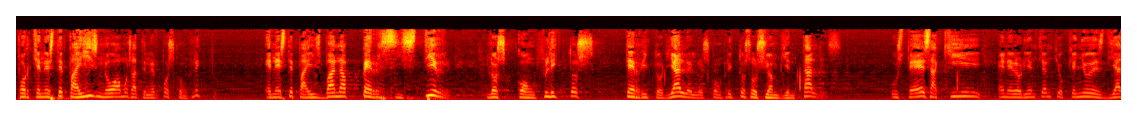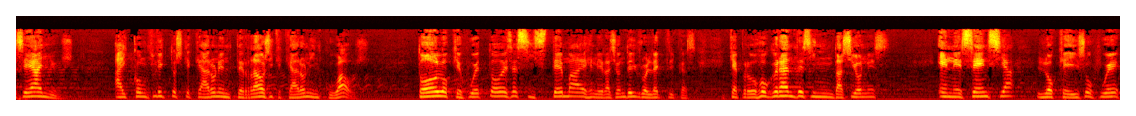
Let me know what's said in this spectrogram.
porque en este país no vamos a tener posconflicto, en este país van a persistir los conflictos territoriales, los conflictos socioambientales. Ustedes aquí en el oriente antioqueño desde hace años hay conflictos que quedaron enterrados y que quedaron incubados. Todo lo que fue todo ese sistema de generación de hidroeléctricas que produjo grandes inundaciones, en esencia lo que hizo fue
